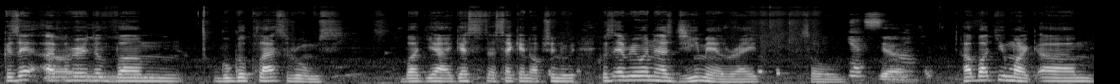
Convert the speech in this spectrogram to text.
because I've Uh, heard of um Google Classrooms, but yeah, I guess the second option because everyone has Gmail, right? So Yes. Yeah. mhm. how about you, Mark? Um,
